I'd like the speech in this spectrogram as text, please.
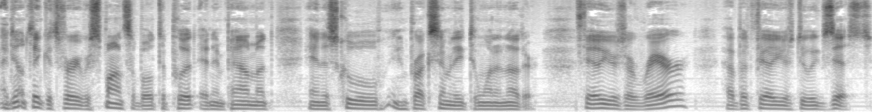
I don't think it's very responsible to put an impoundment and a school in proximity to one another. Failures are rare, uh, but failures do exist.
